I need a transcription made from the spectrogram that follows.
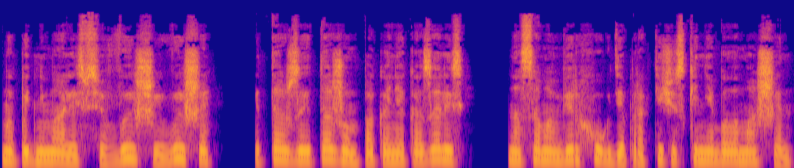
Мы поднимались все выше и выше, этаж за этажом, пока не оказались на самом верху, где практически не было машин.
